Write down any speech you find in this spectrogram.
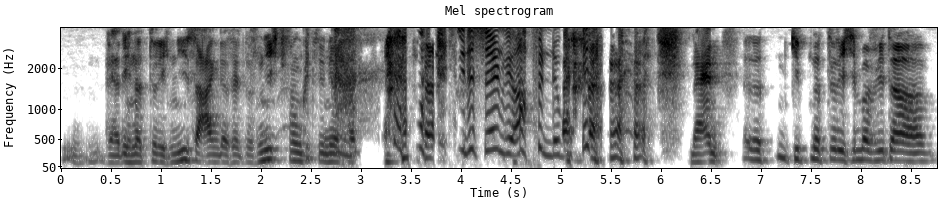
werde ich natürlich nie sagen, dass etwas nicht funktioniert hat. ich finde es schön, wie offen du bist. Nein, es gibt natürlich immer wieder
